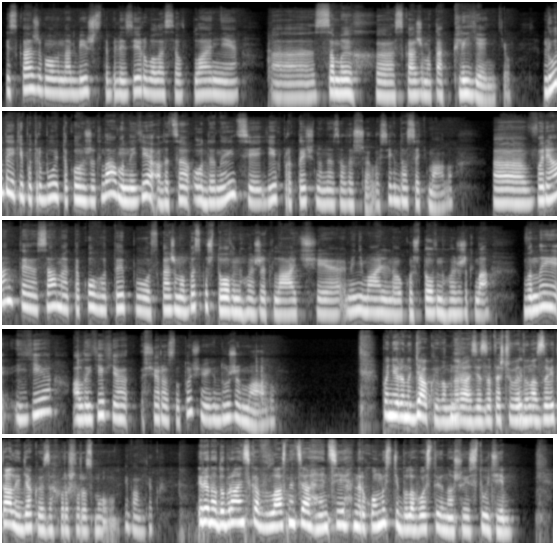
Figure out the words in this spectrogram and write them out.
і, скажімо, вона більш стабілізувалася в плані е, самих, е, скажімо так, клієнтів. Люди, які потребують такого житла, вони є, але це одиниці, їх практично не залишилось, їх досить мало. Е, Варіанти саме такого типу, скажімо, безкоштовного житла чи мінімального коштовного житла, вони є, але їх я ще раз уточнюю, їх дуже мало. Пані Ірино, дякую вам наразі за те, що ви до нас завітали, і дякую за хорошу розмову. І вам дякую. Ірина Добранська, власниця агенції нерухомості, була гостею нашої студії.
